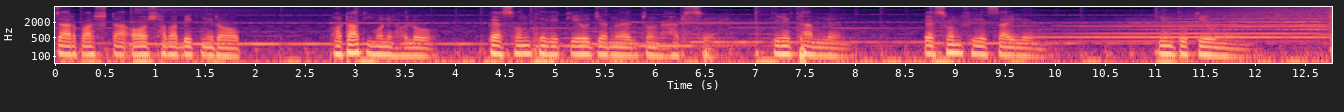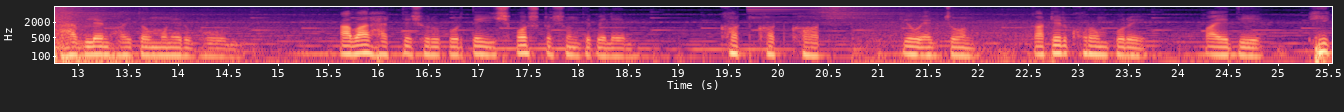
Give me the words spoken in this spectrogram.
চারপাশটা অস্বাভাবিক নীরব। হঠাৎ মনে হলো, পেছন থেকে কেউ যেন একজন হাঁটছে। তিনি থামলেন। পেছন ফিরে চাইলেন। কিন্তু কেউ নেই। ভাবলেন হয়তো মনের ভুল। আবার হাঁটতে শুরু করতেই স্পষ্ট শুনতে পেলেন, খট খট খট কেউ একজন কাঠের খরম পরে পায়ে দিয়ে ঠিক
